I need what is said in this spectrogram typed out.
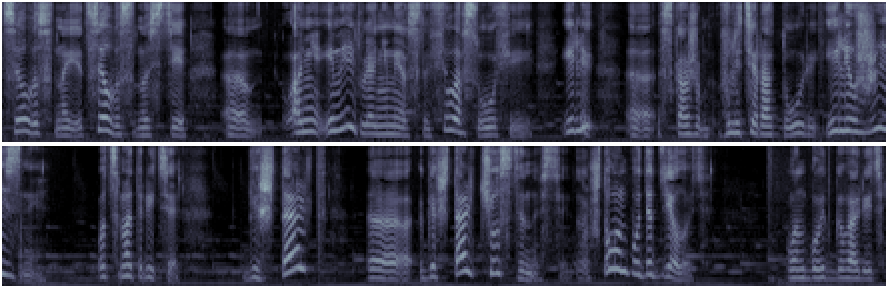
целостные целостности, э, они, имеют ли они место в философии или, э, скажем, в литературе или в жизни? Вот смотрите, гештальт, э, гештальт чувственности. Что он будет делать? Он будет говорить,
